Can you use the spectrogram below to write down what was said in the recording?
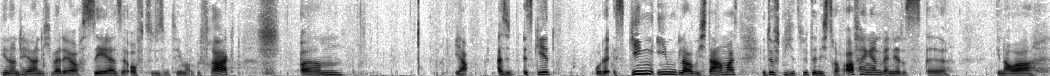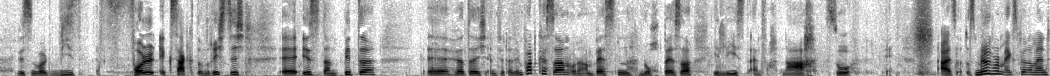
hin und her. Und ich werde ja auch sehr, sehr oft zu diesem Thema befragt. Ähm, ja, also es geht oder es ging ihm, glaube ich, damals. Ihr dürft mich jetzt bitte nicht drauf aufhängen, wenn ihr das äh, genauer wissen wollt, wie es voll exakt und richtig äh, ist, dann bitte äh, hört euch entweder den Podcast an oder am besten noch besser, ihr lest einfach nach. So, okay. also das Milgram-Experiment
